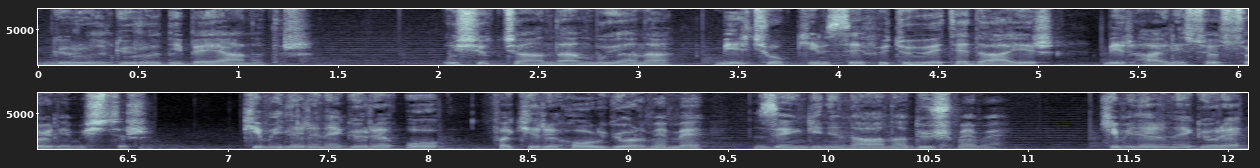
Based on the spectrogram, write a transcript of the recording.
gürül gürül bir beyanıdır. Işık çağından bu yana birçok kimse fütüvvete dair bir hayli söz söylemiştir. Kimilerine göre o fakiri hor görmeme, zenginin ağına düşmeme. Kimilerine göre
